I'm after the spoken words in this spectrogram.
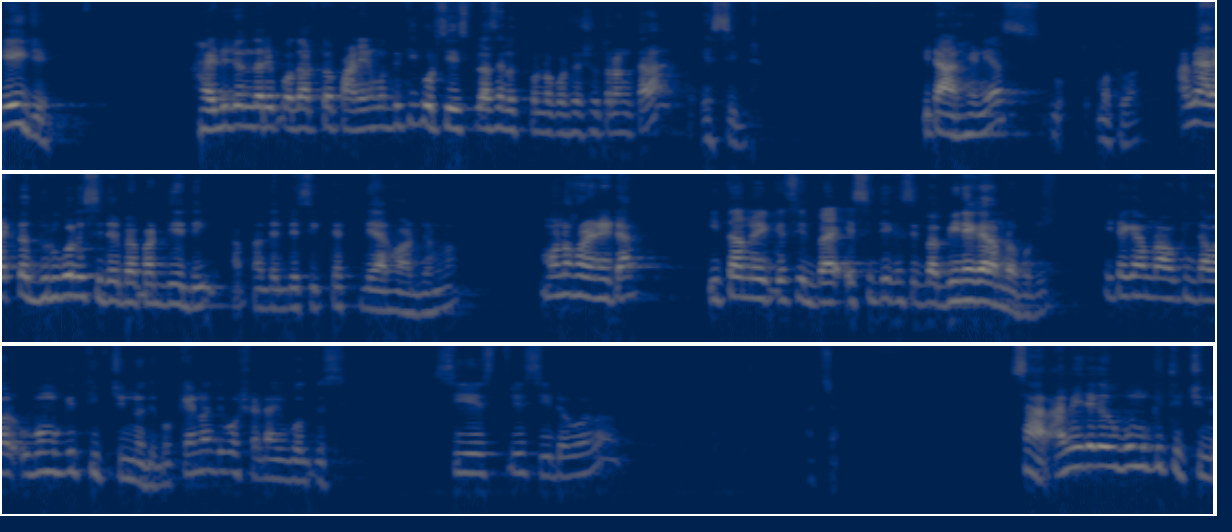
এই যে, হাইড্রোজেনধারী পদার্থ পানির মধ্যে কি করছে? এস প্লাস উৎপন্ন করছে, সুতরাং তারা অ্যাসিড এটা আরহেনিয়াস মতোয়া আমি আরেকটা দুর্বল অ্যাসিডের ব্যাপার দিয়ে দিই, আপনাদের বেসিকটা ক্লিয়ার হওয়ার জন্য। মনে করেন এটা ইথানোইক অ্যাসিড বা অ্যাসিটিক অ্যাসিড বা ভিনেগার আমরা বলি। এটাকে আমরা কিন্তু আবার উপমুখী তীর চিহ্ন দিব। কেন দিব সেটা আমি বলতেছি। সিএস থ্রি সি ডবল আচ্ছা। স্যার, আমি এটাকে উপমুখী তীর চিহ্ন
